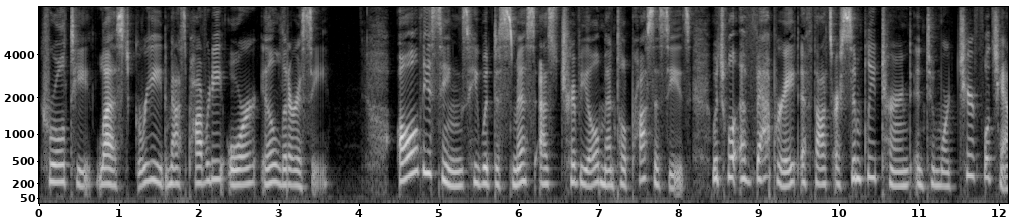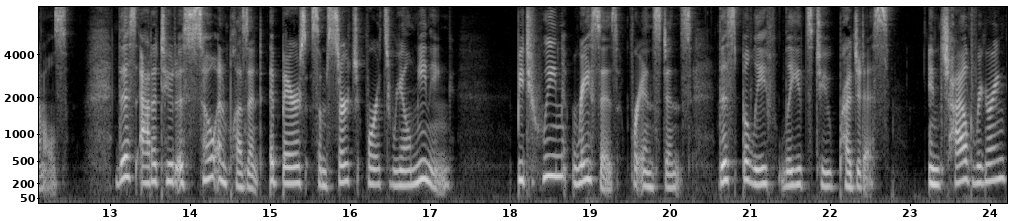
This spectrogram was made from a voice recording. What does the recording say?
cruelty, lust, greed, mass poverty, or illiteracy. All these things he would dismiss as trivial mental processes, which will evaporate if thoughts are simply turned into more cheerful channels. This attitude is so unpleasant, it bears some search for its real meaning. Between races, for instance, this belief leads to prejudice. In child rearing,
